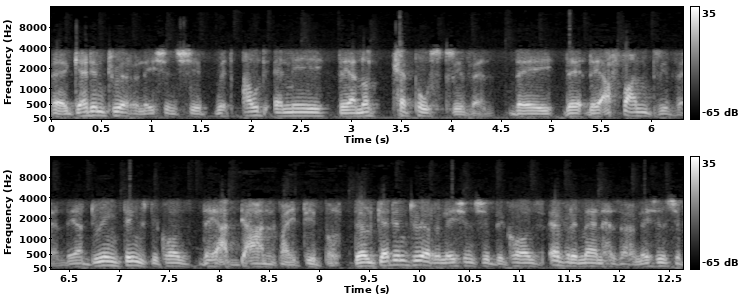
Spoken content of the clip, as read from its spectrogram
uh, get into a relationship without any, they are not purpose driven. They, they, they are fun driven. They are doing things because they are done by people. They'll get into a relationship because every man has a relationship.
